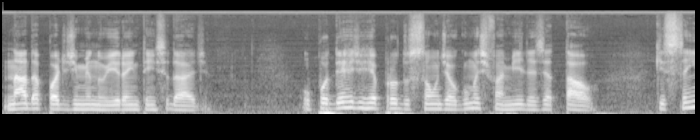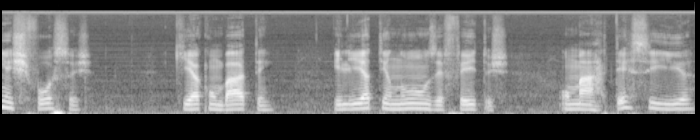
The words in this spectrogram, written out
nada pode diminuir a intensidade. O poder de reprodução de algumas famílias é tal que, sem as forças que a combatem e lhe atenuam os efeitos, o mar ter-se-ia,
